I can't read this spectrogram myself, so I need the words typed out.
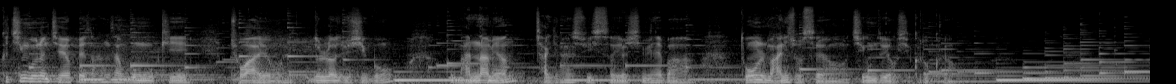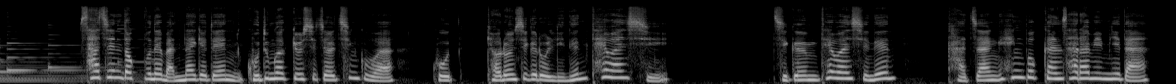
그 친구는 제 옆에서 항상 묵묵히 좋아요 눌러주시고 또 만나면 자기는 할 수 있어 열심히 해봐 도움을 많이 줬어요. 지금도 역시 그렇고요. 사진 덕분에 만나게 된 고등학교 시절 친구와 곧 결혼식을 올리는 태환 씨. 지금 태환 씨는 가장 행복한 사람입니다.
